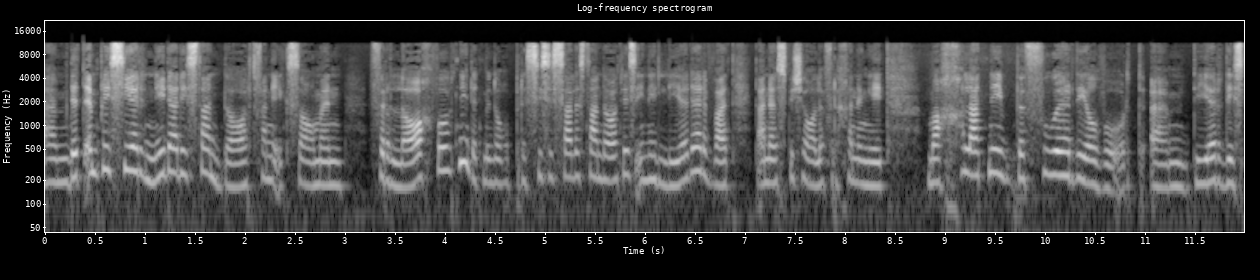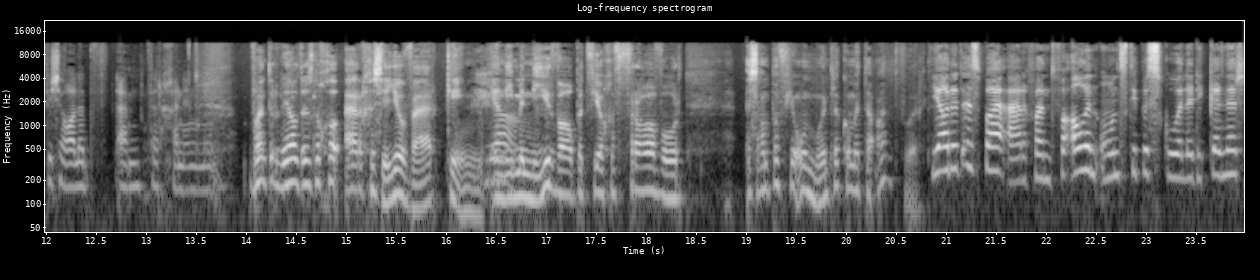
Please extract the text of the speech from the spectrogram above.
Um, dit impliseer nie dat die standaard van die eksamen verlaag word nie. Dit moet nog presies dieselfde standaard wees en die leerder wat dan nou spesiale vergunning het, mag glad nie bevoordeel word um, deur die spesiale um, vergunning nie. Want Ronel, dit is nogal erg as jy jou werk ken ja. en die manier waarop dit vir jou gevra word is amper vir jou onmoontlik om te antwoord. Ja, dit is baie erg want veral in ons tipe skole, die kinders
